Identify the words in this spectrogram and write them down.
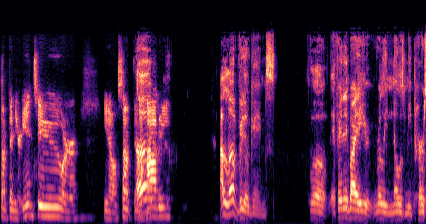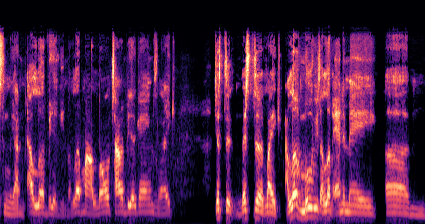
Something you're into, or you know, something a Uh, hobby. I love video games. Well, if anybody really knows me personally, I, I love video games. I love my long time in video games. Like, just to just to like, I love movies. I love anime. Um,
